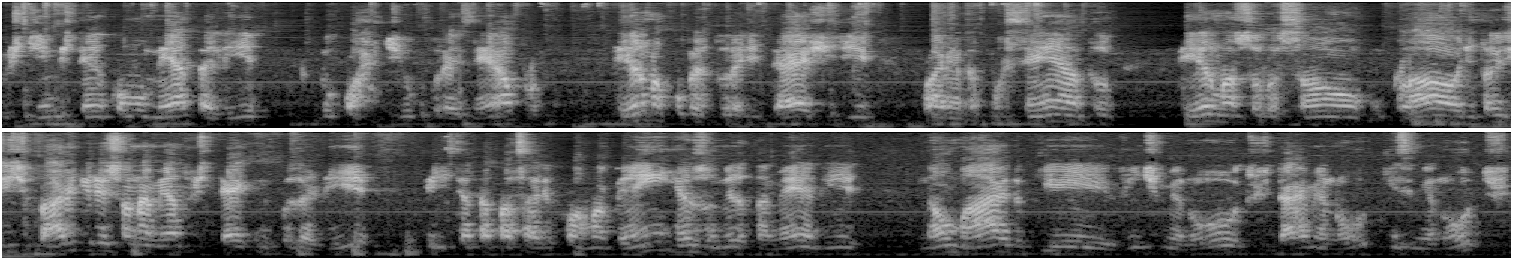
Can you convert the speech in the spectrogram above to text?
os times tenham como meta ali, no quartil, por exemplo, ter uma cobertura de teste de 40%, ter uma solução com cloud. Então, existem vários direcionamentos técnicos ali que a gente tenta passar de forma bem resumida também, ali, não mais do que 20 minutos, 10 minutos, 15 minutos,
